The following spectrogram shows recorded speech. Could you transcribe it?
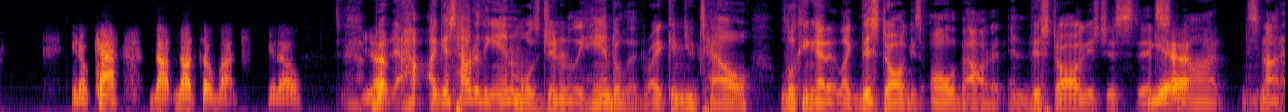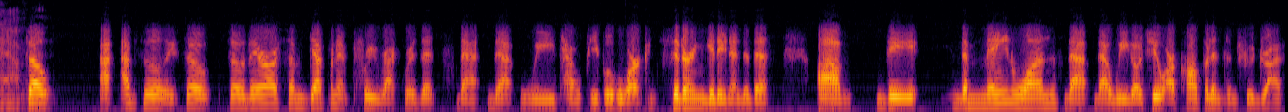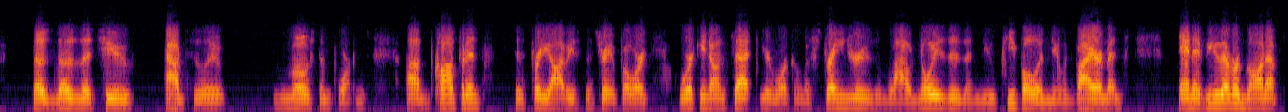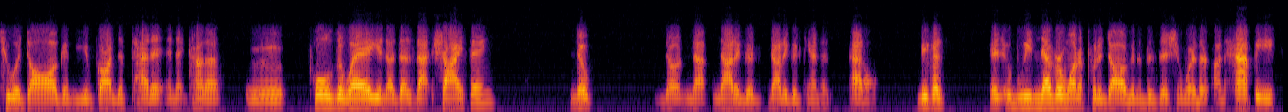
you know, cats, not, not so much, you know, Yep. But how, I guess how do the animals generally handle it, right? Can you tell looking at it like this dog is all about it and this dog is just it's yeah. not it's not happening. So absolutely. So so there are some definite prerequisites that that we tell people who are considering getting into this. Um, the the main ones that that we go to are confidence and food drive. Those those are the two absolute most important. Um, confidence is pretty obvious and straightforward working on set, you're working with strangers and loud noises and new people and new environments. And if you've ever gone up to a dog and you've gone to pet it and it kind of uh, pulls away, you know, does that shy thing? Nope. Don't not not a good not a good candidate at all. Because it, we never want to put a dog in a position where they're unhappy,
